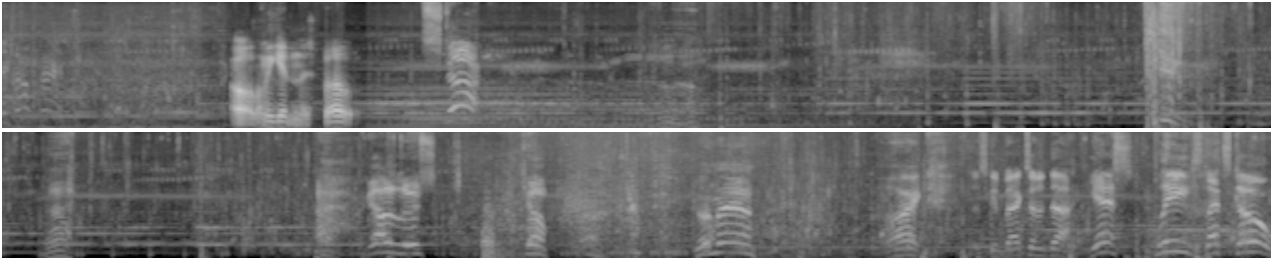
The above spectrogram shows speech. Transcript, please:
It's out there. Oh, let me get in this boat. Stuck. I got it loose. Jump. Good man. All right. Let's get back to the dock. Yes, please. Let's go.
